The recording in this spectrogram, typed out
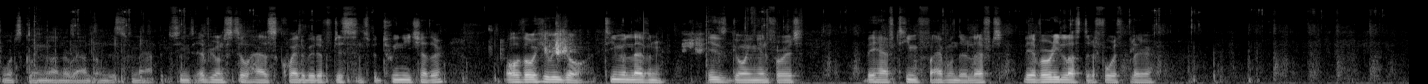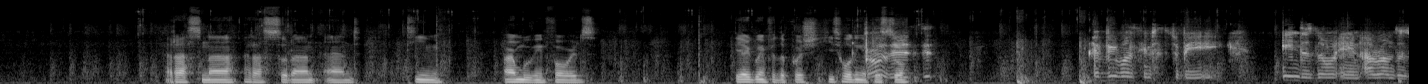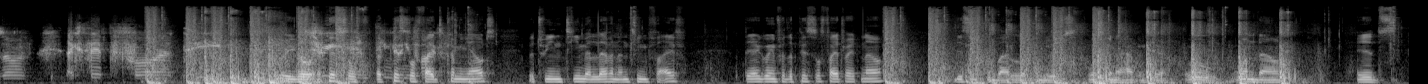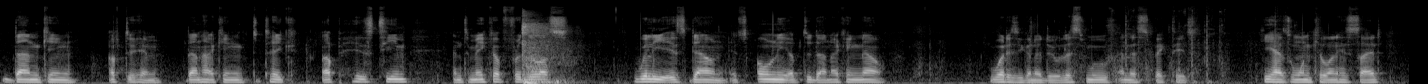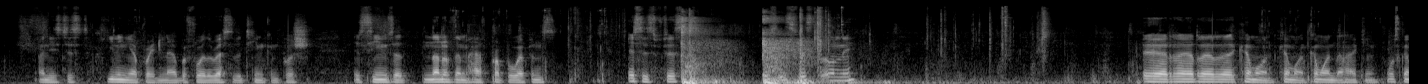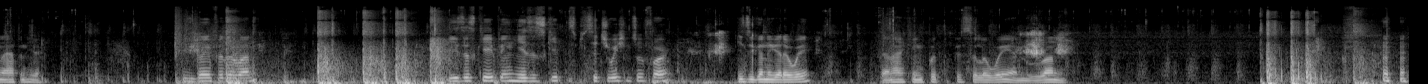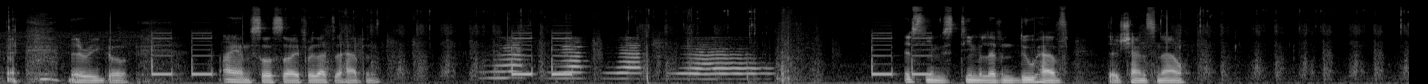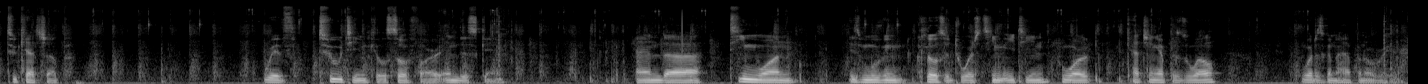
what's going on around on this map. It seems everyone still has quite a bit of distance between each other. Although, here we go. Team 11 is going in for it. They have Team 5 on their left. They have already lost their fourth player. Rasna, Rasuran, and Team are moving forwards. They are going for the push. He's holding a Oh, pistol. The zone, except for. Here we go, a pistol, a pistol 25. fight coming out between Team 11 and Team 5. They're going for the pistol fight right now. This is the battle of the moves. What's gonna happen here? Ooh, one down. It's Dan King, up to him. Dan King to take up his team and to make up for the loss. Willie is down. It's only up to Dan King now. What is he gonna do? Let's move and let's spectate. He has one kill on his side, and he's just healing up right now before the rest of the team can push. It seems that none of them have proper weapons. It's his fist. It's his fist only. Eh. Come on, come on, come on, Dan Hacking. What's gonna happen here? He's going for the run. He's escaping. He has escaped this situation so far. Is he gonna get away? Dan Hacking put the pistol away and run. there we go. I am so sorry for that to happen. It seems Team 11 do have their chance now to catch up with two team kills so far in this game. And uh, Team 1 is moving closer towards Team 18, who are catching up as well. What is going to happen over here?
